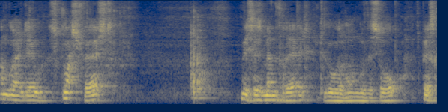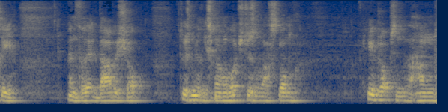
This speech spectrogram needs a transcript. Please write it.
I'm going to do splash first. This is mentholated to go along with the soap basically mentholated barbershop. Doesn't really smell much, doesn't last long. A few drops into the hand.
